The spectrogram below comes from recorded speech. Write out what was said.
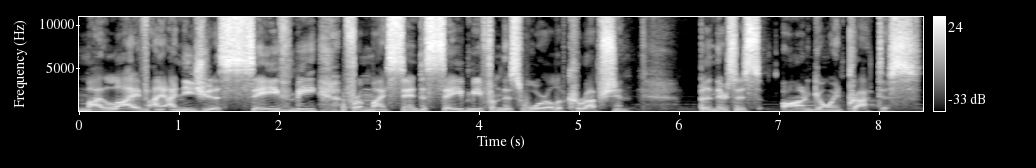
my life. I, I need you to save me from my sin, to save me from this world of corruption. But then there's this ongoing practice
